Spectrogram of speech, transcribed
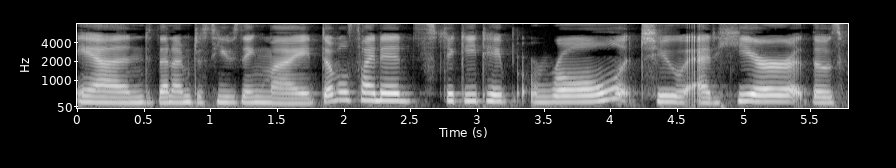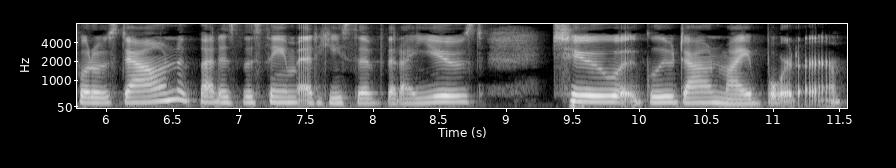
And then I'm just using my double-sided sticky tape roll to adhere those photos down. That is the same adhesive that I used to glue down my border.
